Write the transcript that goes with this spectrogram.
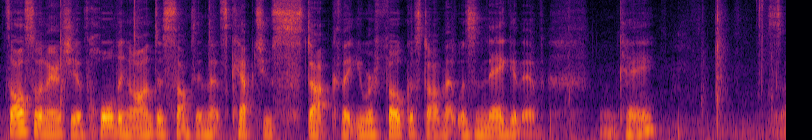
it's also an energy of holding on to something that's kept you stuck, that you were focused on that was negative. Okay? So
